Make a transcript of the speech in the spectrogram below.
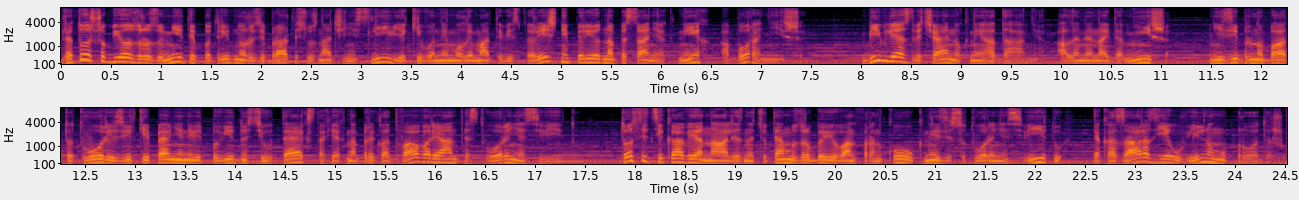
Для того, щоб його зрозуміти, потрібно розібратись у значенні слів, які вони могли мати в історичний період написання книг або раніше. Біблія, звичайно, книга давня, але не найдавніша. В ній зібрано багато творів, звідки певні невідповідності у текстах, як, наприклад, два варіанти створення світу. Досить цікавий аналіз на цю тему зробив Іван Франко у книзі Сотворення світу, яка зараз є у вільному продажу.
